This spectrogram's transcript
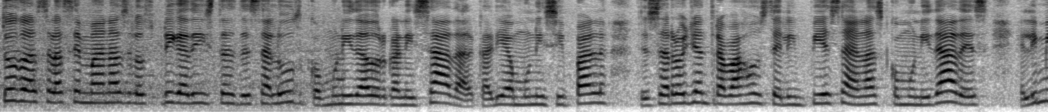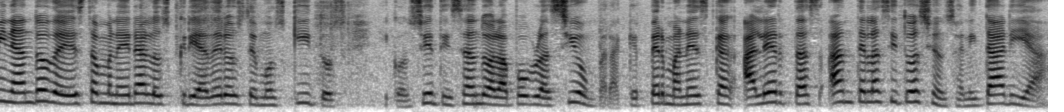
Todas las semanas los brigadistas de salud, comunidad organizada, alcaldía municipal, desarrollan trabajos de limpieza en las comunidades, eliminando de esta manera los criaderos de mosquitos y concientizando a la población para que permanezcan alertas ante la situación sanitaria.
